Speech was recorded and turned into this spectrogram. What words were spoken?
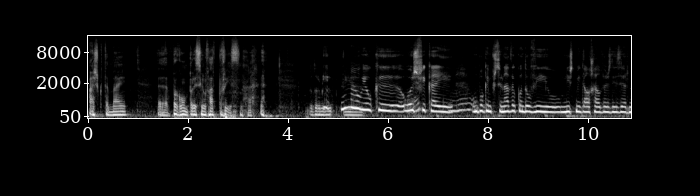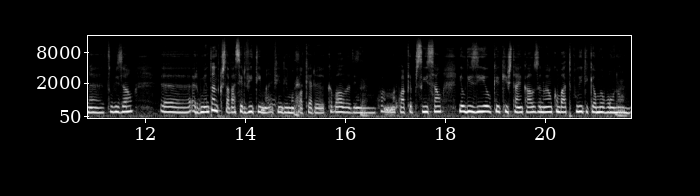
acho que também uh, pagou um preço elevado por isso. Não, é? não, eu que hoje fiquei um pouco impressionada quando ouvi o ministro Miguel Relvas dizer na televisão Uh, argumentando que estava a ser vítima, enfim, de uma qualquer cabola, de um, uma qualquer perseguição, ele dizia o que aqui está em causa não é um combate político, é o meu bom nome.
